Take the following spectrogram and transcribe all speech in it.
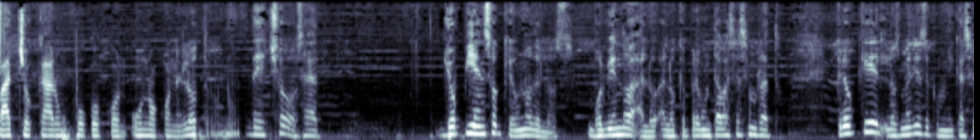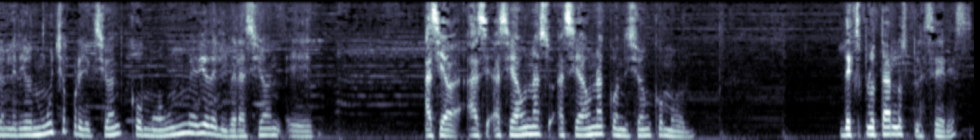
va a chocar un poco con uno con el otro, ¿no? de hecho o sea yo pienso que uno de los volviendo a lo, a lo que preguntabas hace un rato creo que los medios de comunicación le dieron mucha proyección como un medio de liberación eh, hacia, hacia, hacia, una, hacia una condición como de explotar los placeres.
